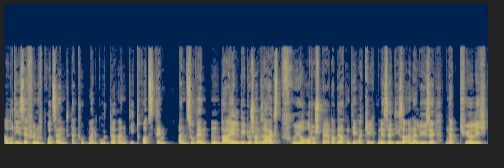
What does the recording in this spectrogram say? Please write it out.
aber diese fünf Prozent, da tut man gut daran, die trotzdem anzuwenden, weil, wie du schon sagst, früher oder später werden die Ergebnisse dieser Analyse natürlich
